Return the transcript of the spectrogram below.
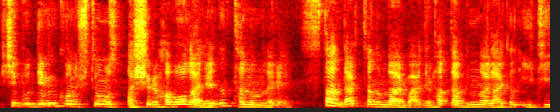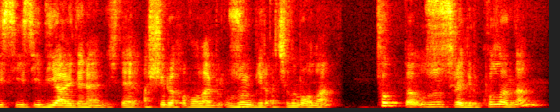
İşte bu demin konuştuğumuz aşırı hava olaylarının tanımları. Standart tanımlar vardır. Hatta bununla alakalı ETCCDI denen işte aşırı hava olayları uzun bir açılımı olan çok da uzun süredir kullanılan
